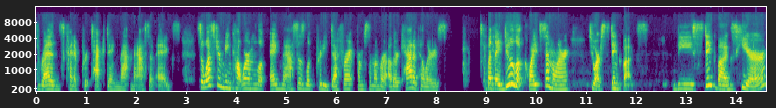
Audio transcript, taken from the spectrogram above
threads kind of protecting that mass of eggs. So Western bean cutworm look, egg masses look pretty different from some of our other caterpillars, but they do look quite similar to our stink bugs. The stink bugs here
